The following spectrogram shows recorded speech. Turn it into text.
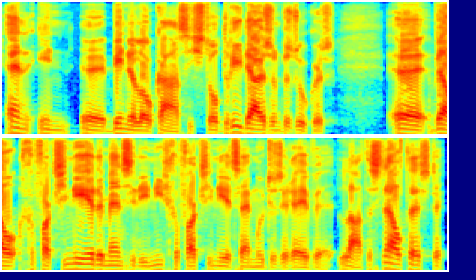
En in uh, binnenlocaties tot 3000 bezoekers. Uh, wel gevaccineerde mensen die niet gevaccineerd zijn, moeten zich even laten sneltesten.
